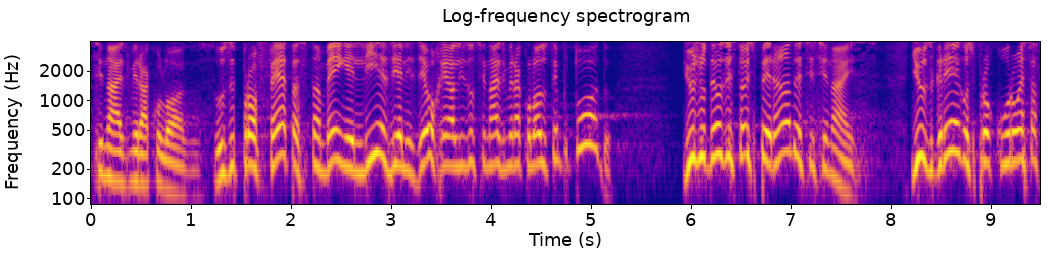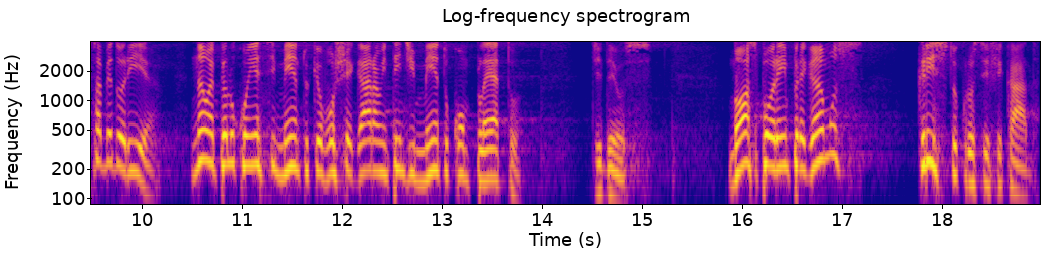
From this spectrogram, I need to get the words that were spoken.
sinais miraculosos. Os profetas também, Elias e Eliseu, realizam sinais miraculosos o tempo todo. E os judeus estão esperando esses sinais. E os gregos procuram essa sabedoria. Não é pelo conhecimento que eu vou chegar ao entendimento completo de Deus. Nós, porém, pregamos Cristo crucificado,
